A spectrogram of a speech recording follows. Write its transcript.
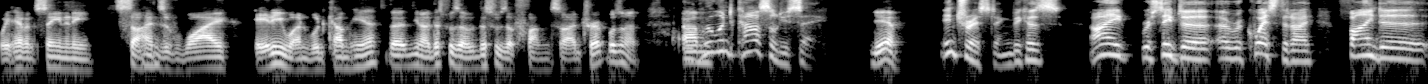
we haven't seen any signs of why anyone would come here. The you know, this was a this was a fun side trip, wasn't it? Um, a ruined castle, you say? Yeah. Interesting, because I received a, a request that I find a,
